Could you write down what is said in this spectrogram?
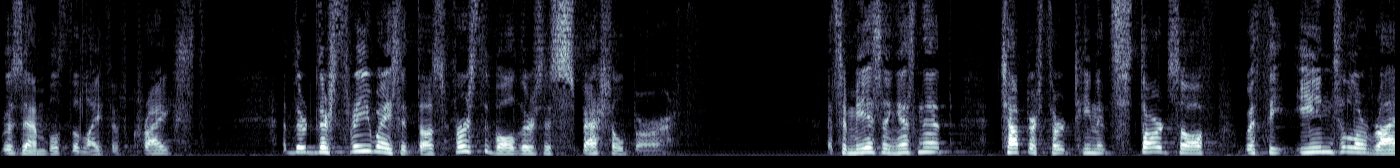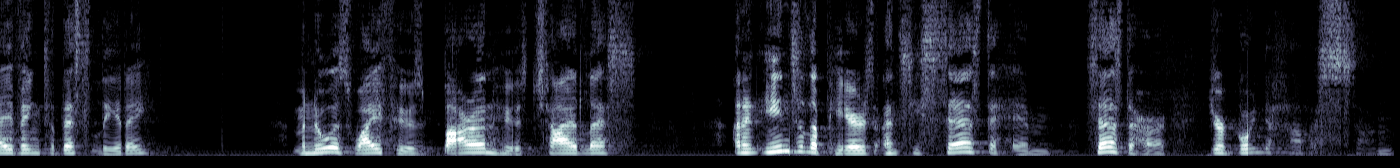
resembles the life of Christ. There, there's three ways it does. First of all, there's a special birth. It's amazing, isn't it? Chapter 13, it starts off with the angel arriving to this lady, Manoah's wife, who is barren, who is childless. And an angel appears and she says to him, says to her, You're going to have a son.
